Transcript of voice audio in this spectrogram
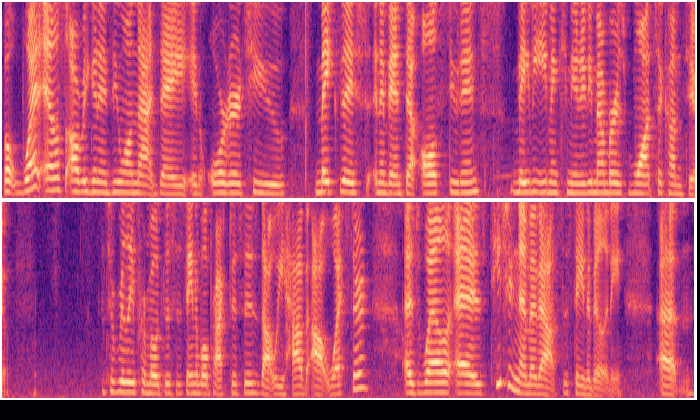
But what else are we going to do on that day in order to make this an event that all students maybe even community members want to come to? To really promote the sustainable practices that we have at western as well as teaching them about sustainability. Um,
